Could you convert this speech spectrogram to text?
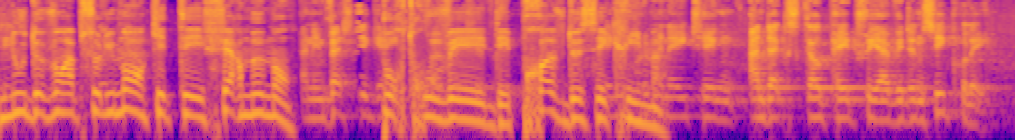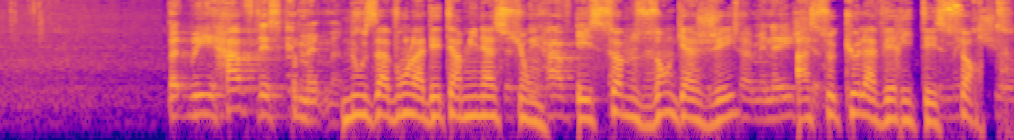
Nous devons absolument enquêter fermement pour trouver des preuves de ces crimes. Nous avons la détermination et sommes engagés à ce que la vérité sorte.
